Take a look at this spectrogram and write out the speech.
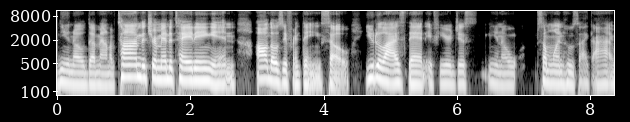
you know, the amount of time that you're meditating and all those different things. So utilize that if you're just, you know, someone who's like, I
